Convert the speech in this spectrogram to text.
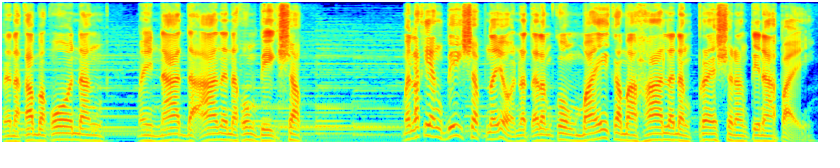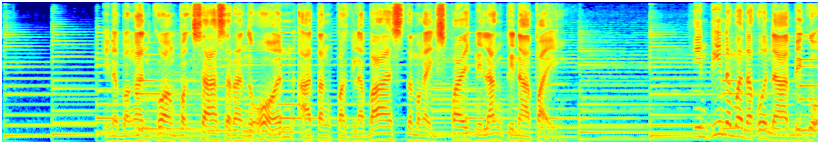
Nanakam ako ng may nadaanan akong bake shop. Malaki ang bake shop na yon at alam kong may kamahalan ng presyo ng tinapay. Inabangan ko ang pagsasara noon at ang paglabas ng mga expired nilang tinapay. Hindi naman ako nabigo.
